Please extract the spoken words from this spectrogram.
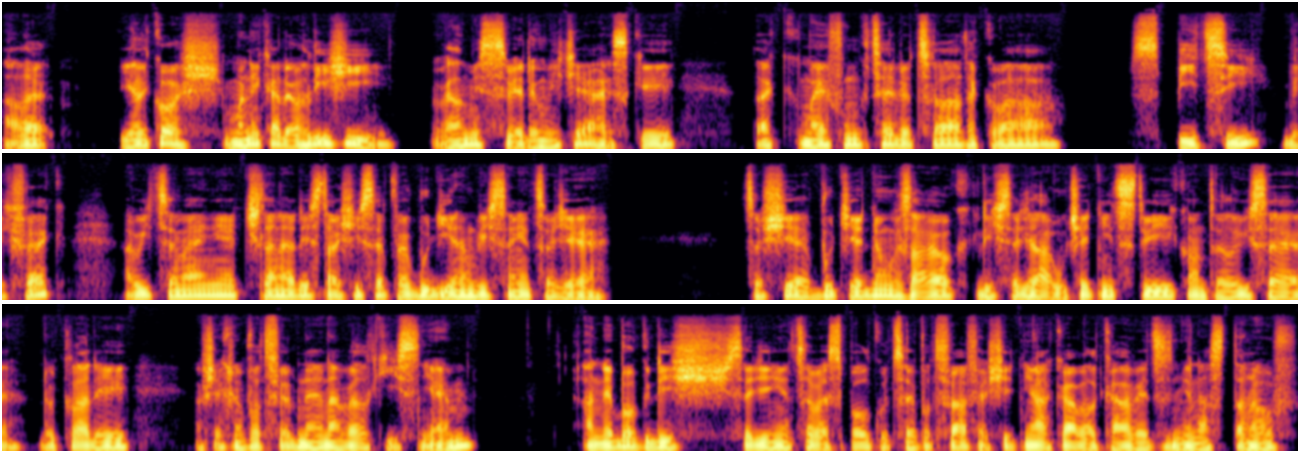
Ale jelikož Monika dohlíží velmi svědomitě a hezky, tak moje funkce je docela taková spící, bych řekl, a víceméně člen rady starší se probudí jenom, když se něco děje. Což je buď jednou za rok, když se dělá účetnictví, kontrolují se doklady a všechno potřebné na velký sněm, a nebo když se děje něco ve spolku, co je potřeba řešit, nějaká velká věc, změna stanov,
